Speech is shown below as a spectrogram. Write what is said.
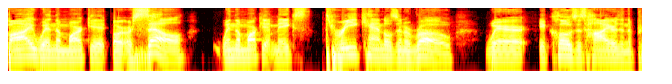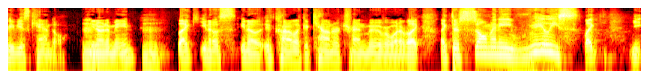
buy when the market or, or sell when the market makes three candles in a row where it closes higher than the previous candle. Mm-hmm. You know what I mean? Mm-hmm. Like you know, you know, it's kind of like a counter trend move or whatever. Like like there's so many really like you,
